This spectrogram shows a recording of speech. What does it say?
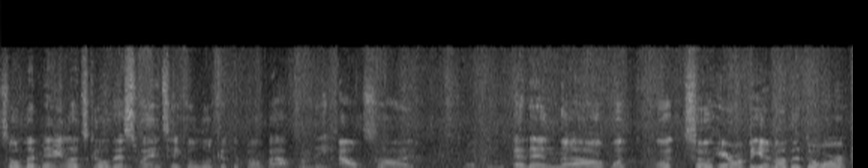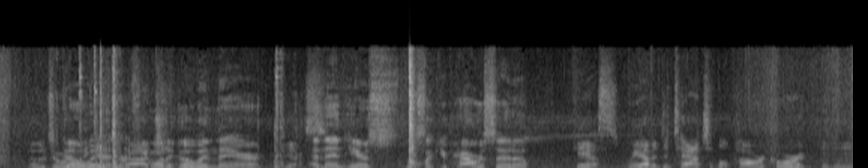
So let, maybe let's go this way. Take a look at the bump out from the outside, and then uh, what? What? So here would be another door. Another door to the in gear if you want to go in there. Yes. And then here's looks like your power setup. Yes, we have a detachable power cord Mhm.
